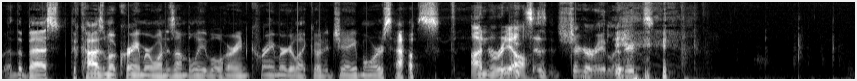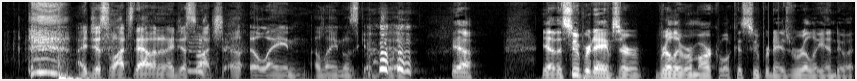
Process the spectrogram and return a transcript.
the best. The Cosmo Kramer one is unbelievable. Her and Kramer like go to Jay Moore's house. Unreal. He says it's Sugar Ray Leonard's. I just watched that one, and I just watched uh, Elaine. Elaine was good too. yeah. Yeah, the Super Daves are really remarkable because Super Dave's really into it.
